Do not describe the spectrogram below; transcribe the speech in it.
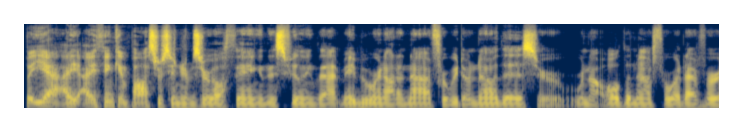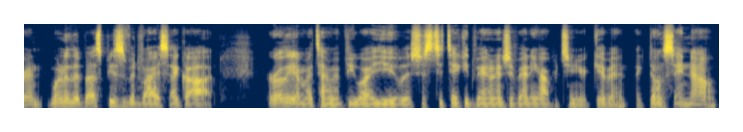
but yeah, I, I think imposter syndrome is a real thing, and this feeling that maybe we're not enough, or we don't know this, or we're not old enough, or whatever. And one of the best pieces of advice I got early in my time at BYU was just to take advantage of any opportunity you're given. Like, don't say no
